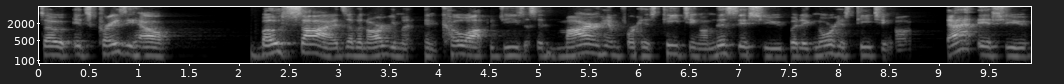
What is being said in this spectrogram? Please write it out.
So it's crazy how both sides of an argument can co-opt Jesus, admire him for his teaching on this issue, but ignore his teaching on that issue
